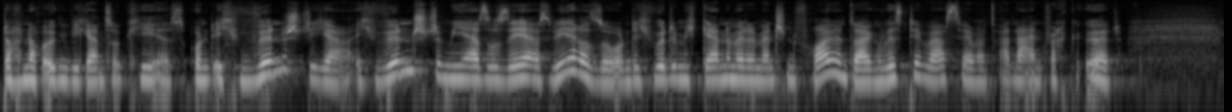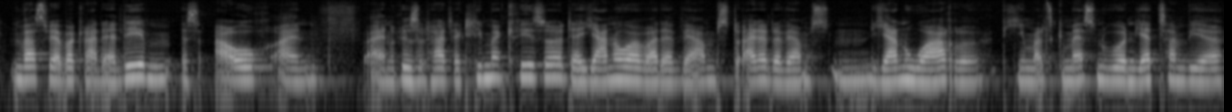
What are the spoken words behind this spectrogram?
doch noch irgendwie ganz okay ist. Und ich wünschte ja, ich wünschte mir ja so sehr, es wäre so. Und ich würde mich gerne mit den Menschen freuen und sagen, wisst ihr was, wir haben uns alle einfach geirrt. Was wir aber gerade erleben, ist auch ein, ein Resultat der Klimakrise. Der Januar war der wärmste, einer der wärmsten Januare, die jemals gemessen wurden. Jetzt haben wir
